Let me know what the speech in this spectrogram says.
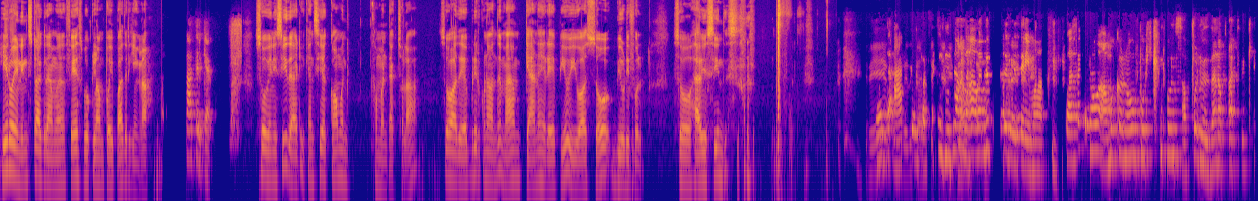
ஹீரோயின் இன்ஸ்டாகிராமு ஃபேஸ்புக்லாம் போய் பார்த்துருக்கீங்களா? பாத்திருக்கேன் so when you see that you can see a common comment ஆக்சுவலாக ஸோ அது எப்படி இருக்குன்னா வந்து ma'am can I rape you you are so beautiful so have you seen this தெரியுமா? கசக்கணும் அமுக்கணும் பிடிக்கணும் சப்பணும் தான் நான் பார்த்திருக்கேன்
